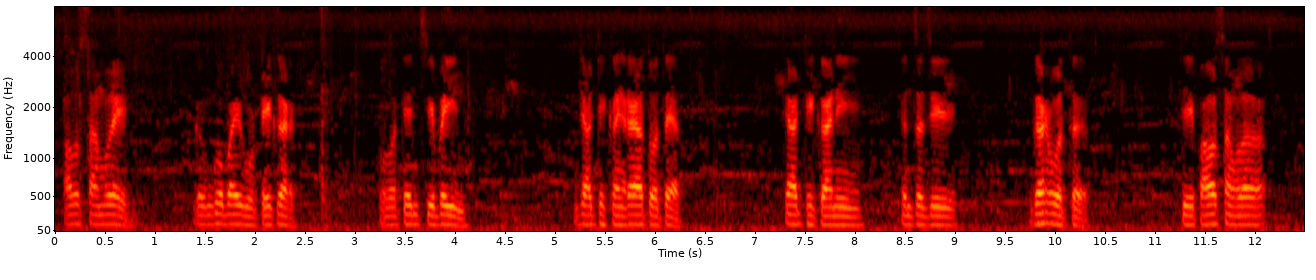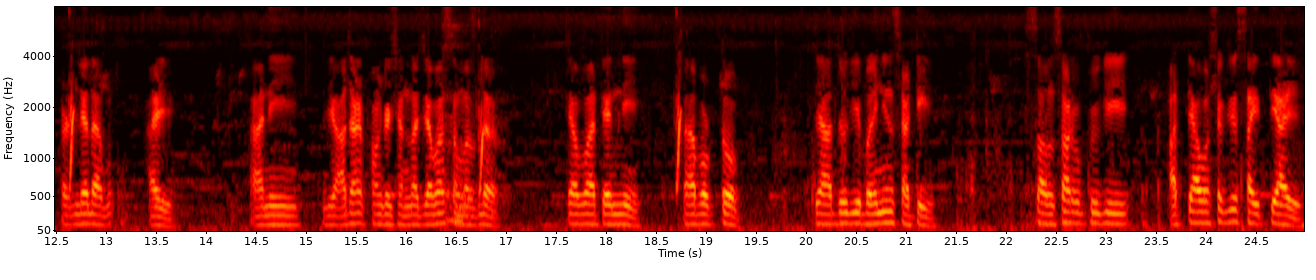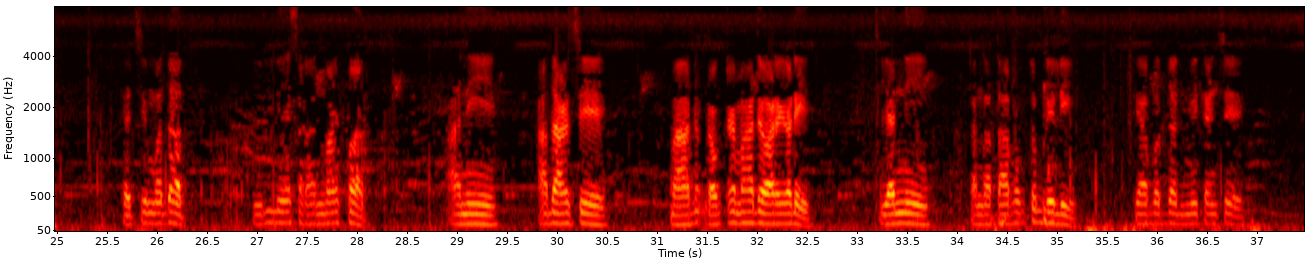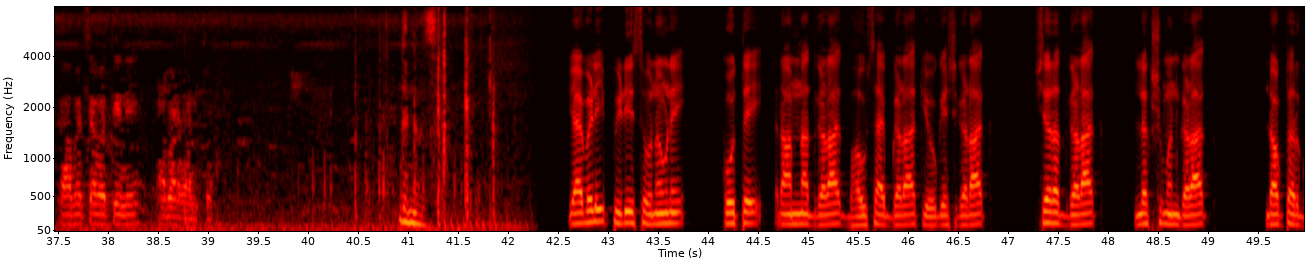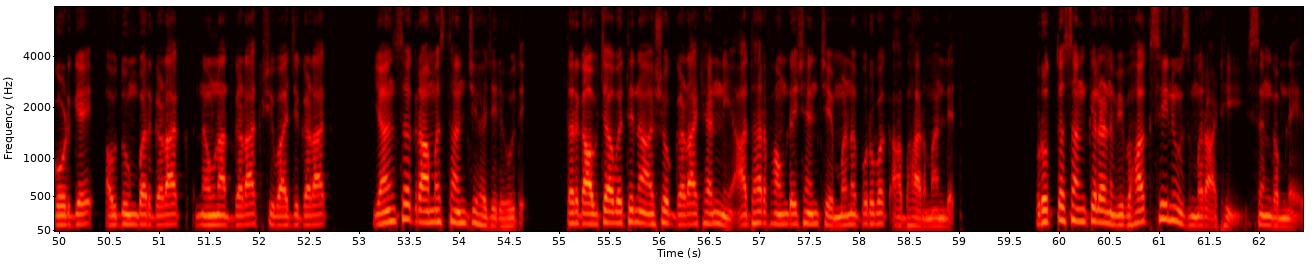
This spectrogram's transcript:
पावसामुळे गंगोबाई घोटेकर व त्यांची बहीण ज्या ठिकाणी राहत होत्या त्या ठिकाणी त्यांचं जे घर होतं ते पावसामुळं पडलेलं आहे. आणि जे आधार फाउंडेशनला जेव्हा समजलं तेव्हा त्यांनी ताबडतोब त्या उद्योगी बहिणींसाठी संसार उपयोगी अत्यावश्यक जे साहित्य आहे त्याची मदत इल्ले सरांमार्फत. आणि आधारचे महा डॉक्टर महादेव आरेगडे यांनी त्यांना ताबडतोब दिली. त्याबद्दल मी त्यांचे गावाच्या वतीने आभार मानतो. धन्यवाद सर. यावेळी P D Sonawane Kote Ramnath Gadak Bhausaheb Gadak Yogesh Gadak Sharad Gadak Laxman Gadak doctor Godge Audumbar Gadak Navnath Gadak Shivaji Gadak यांसह ग्रामस्थांची हजेरी होती. तर गावच्या वतीनं अशोक गडाख यांनी आधार फाउंडेशनचे मनपूर्वक आभार मानलेत. वृत्तसंकलन विभाग सी न्यूज मराठी संगमनेर.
